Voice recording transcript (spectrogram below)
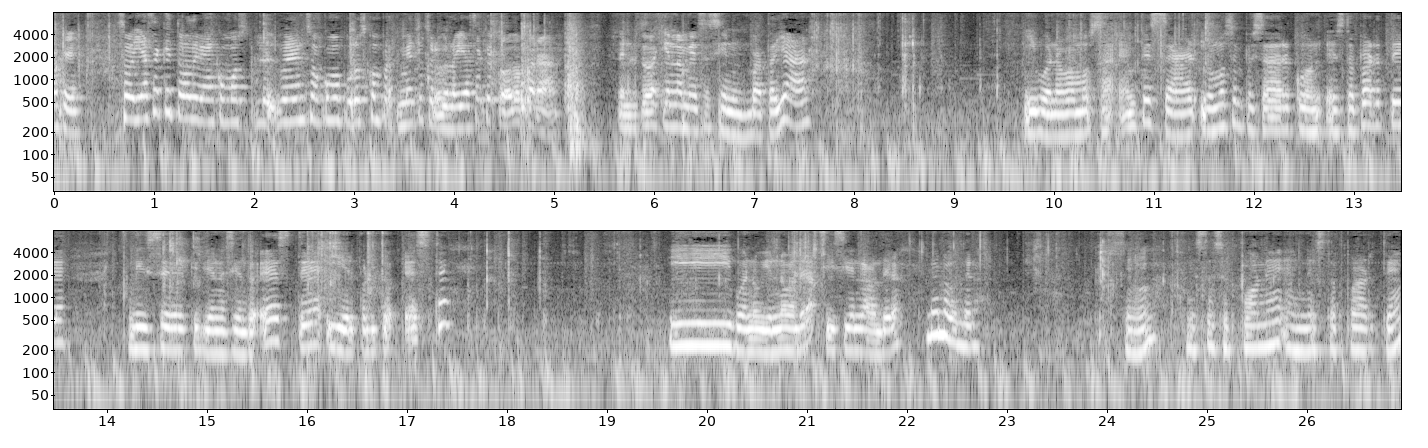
ok. So, ya saqué todo, vean como ven, son como puros compartimentos, pero bueno, ya saqué todo para tener todo aquí en la mesa sin batallar. Y bueno, vamos a empezar. Y vamos a empezar con esta parte. Dice que viene siendo este y el palito este. Y bueno, viene la bandera. Sí, sí, en la bandera. Ven la bandera. Sí, esta se pone en esta parte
